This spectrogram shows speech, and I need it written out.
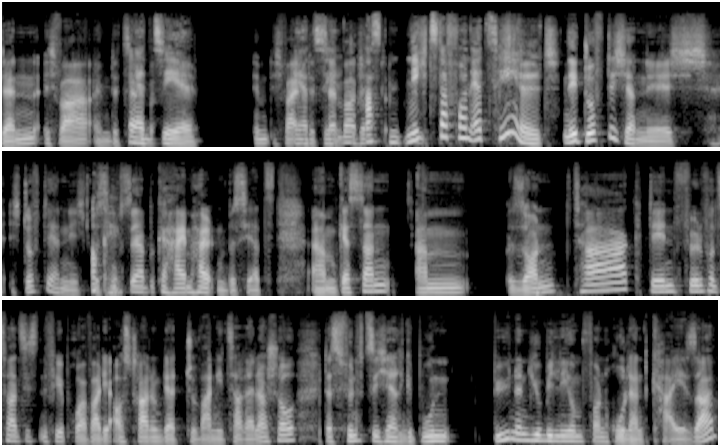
Denn ich war im Dezember. Erzähl. Im, ich war im Erzähl. Dezember. Du hast nichts davon erzählt. Nee, durfte ich ja nicht. Ich durfte ja nicht. Das Okay. musste ja geheim halten bis jetzt. Ähm, gestern am Sonntag, den 25. Februar, war die Ausstrahlung der Giovanni Zarella Show, das 50-jährige Bühnen Bühnenjubiläum von Roland Kaiser.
